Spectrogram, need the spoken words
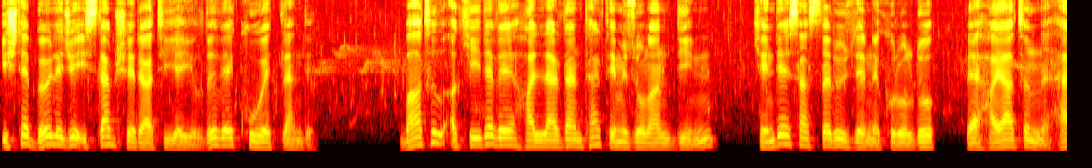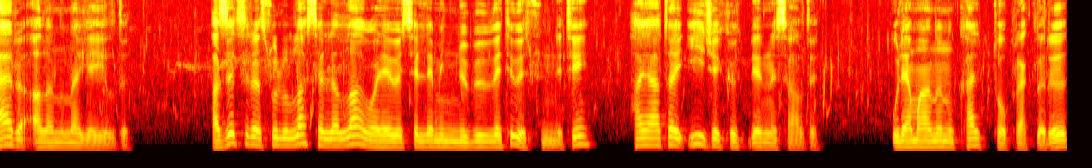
İşte böylece İslam şeriatı yayıldı ve kuvvetlendi. Batıl akide ve hallerden tertemiz olan din, kendi esasları üzerine kuruldu ve hayatın her alanına yayıldı. Hz. Resulullah sallallahu aleyhi ve sellemin nübüvveti ve sünneti hayata iyice köklerini saldı. Ulemanın kalp toprakları,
